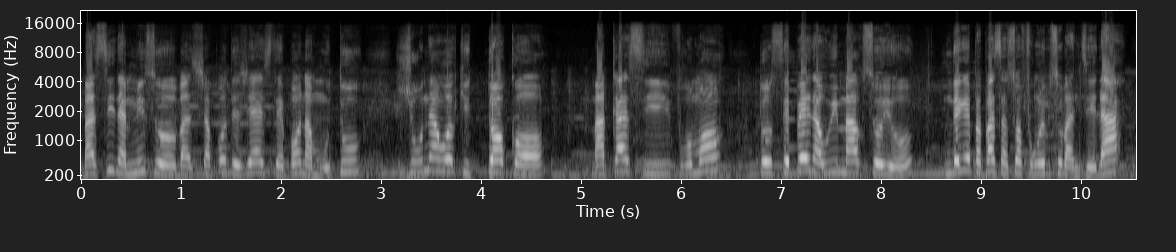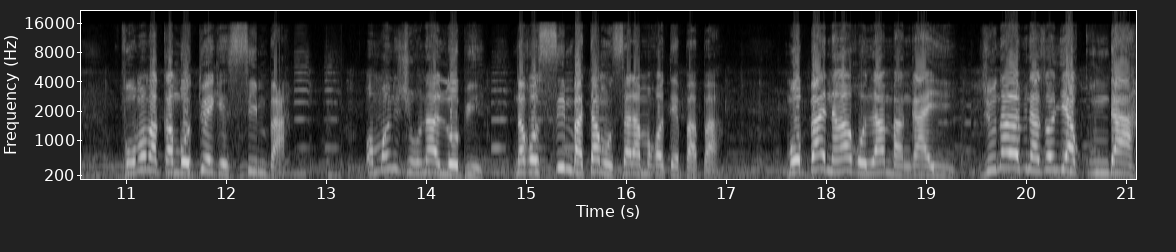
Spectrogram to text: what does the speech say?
basi na miso bachapeau de geste bon na mutu. Journée yango kitoko. Makasi vraiment tosepeli na 8 mars oyo ndenge papa saso afongoli biso banzela vraiment makambo tu eke simba. Omoni journée alobi nakosimba ata mosala moko te papa. Mobali nanga kolamba ngai. Journée alobi nazolia kunda.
